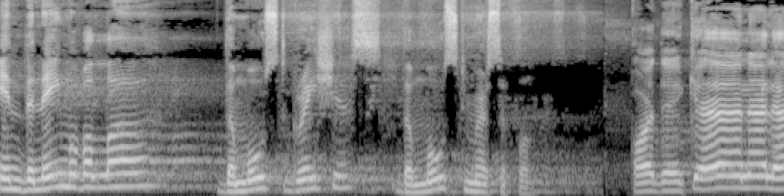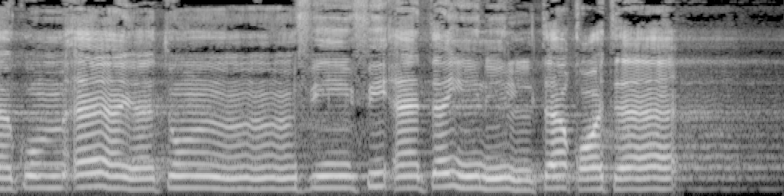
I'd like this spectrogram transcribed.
In the name of Allah, the most gracious, the most merciful. قد كان لكم آية في فئتين التقتا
